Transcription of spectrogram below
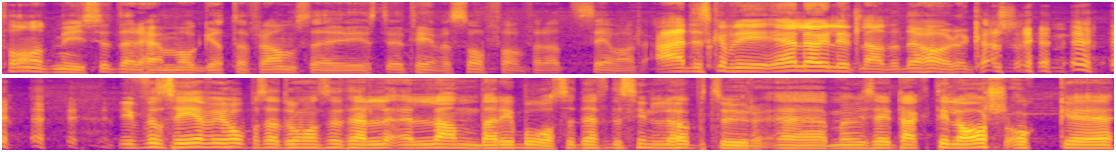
ta något mysigt där hemma och götta fram sig i tv-soffan för att se matchen. Ah, det ska bli, jag är löjligt laddad, det hör du kanske. vi får se, vi hoppas att Thomas Nitell eh, landar i båset efter sin löptur. Eh, men vi säger tack till Lars och eh,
